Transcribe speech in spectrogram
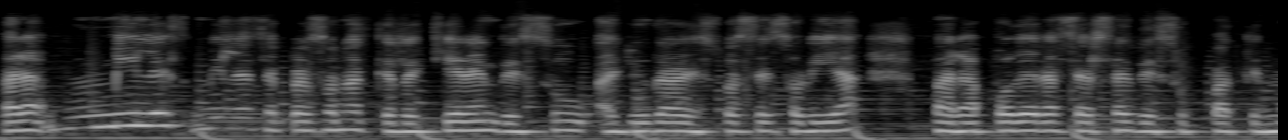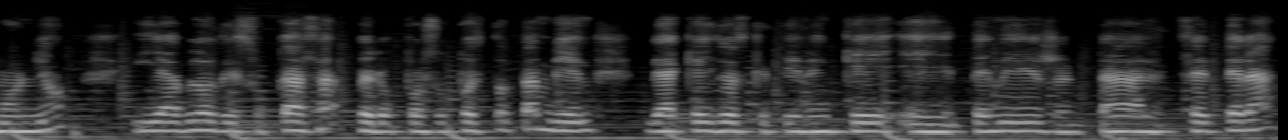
para miles, miles de personas que requieren de su ayuda, de su asesoría para poder hacerse de su patrimonio. Y hablo de su casa, pero por supuesto también de aquellos que tienen que eh, tener, rentar, etcétera,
